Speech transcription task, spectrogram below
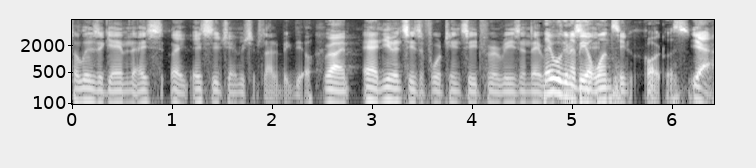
to lose a game in the AC, like ACC championship's not a big deal, right? And UNC is a 14 seed for a reason. They were, they were going to be a one seed regardless. Yeah,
